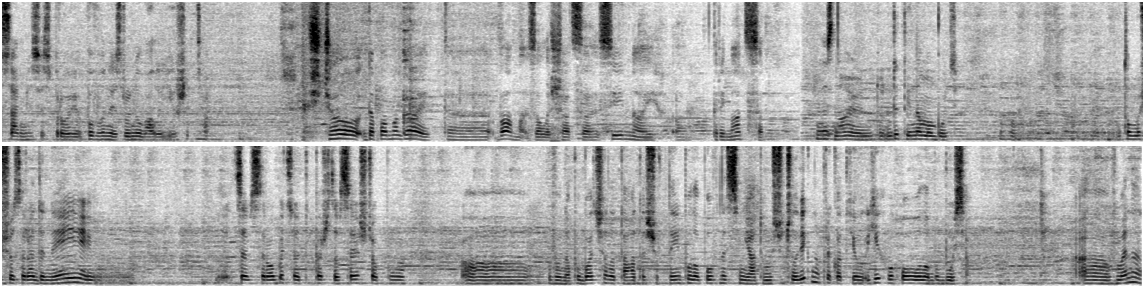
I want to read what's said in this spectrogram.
самі зі зброєю, бо вони зруйнували їх життя. Що допомагає е, вам залишатися сильною, е, триматися? Не знаю, дитина, мабуть. Тому що заради неї це все робиться перш за все, щоб вона побачила тата, щоб в неї була повна сім'я. Тому що чоловік, наприклад, їх виховувала бабуся. Е, В мене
